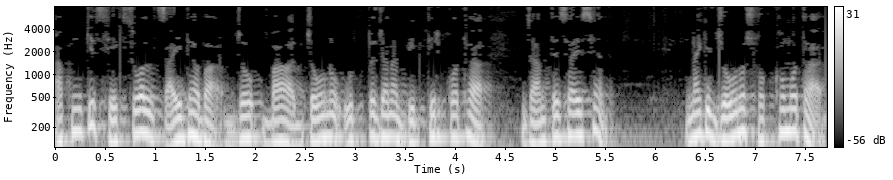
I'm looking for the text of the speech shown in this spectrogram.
আপনি কি সেক্সুয়াল চাহিদা বা বা যৌন উত্তেজনা বৃদ্ধির কথা জানতে চাইছেন? নাকি যৌন সক্ষমতা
